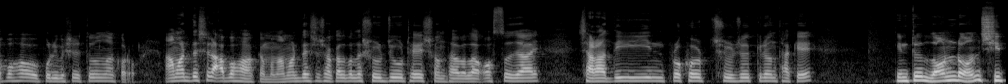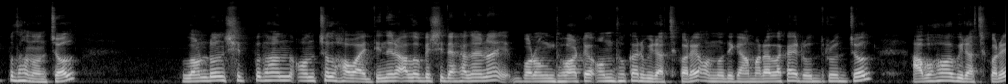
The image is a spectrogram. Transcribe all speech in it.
আবহাওয়া ও পরিবেশের তুলনা করো। আমার দেশের আবহাওয়া কেমন? আমার দেশে সকালবেলা সূর্য উঠে, সন্ধ্যাবেলা অস্ত যায়, সারাদিন প্রখর সূর্যকিরণ থাকে। কিন্তু লন্ডন শীতপ্রধান অঞ্চল। লন্ডন শীতপ্রধান অঞ্চল হওয়ায় দিনের আলো বেশি দেখা যায় না, বরং ধোয়াটে অন্ধকার বিরাজ করে। অন্যদিকে আমার এলাকায় রৌদ্রোজ্জ্বল আবহাওয়া বিরাজ করে।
